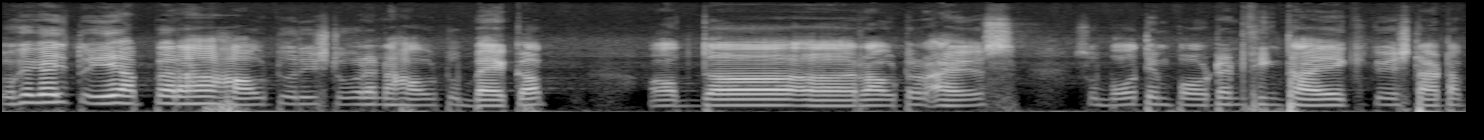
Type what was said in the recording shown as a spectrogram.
ओके गाइज़ तो ये आपका रहा how to restore and how to backup of the router IOS so बहुत इंपॉर्टेंट थिंग था ये कि स्टार्टअप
